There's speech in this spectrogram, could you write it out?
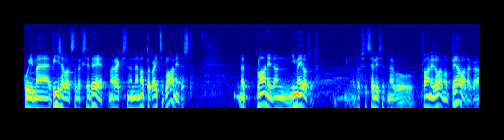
kui me piisavalt selleks ei tee, et ma rääkisin enne NATO kaitseplaanidest. Need plaanid on imeilusad, täpselt sellised nagu plaanid olema peavad, aga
